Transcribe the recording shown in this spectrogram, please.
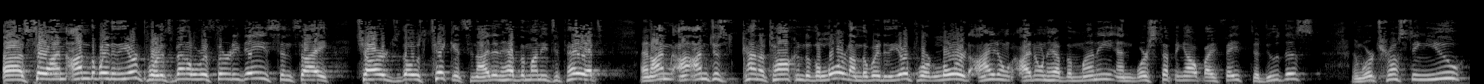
Uh, so I'm on the way to the airport. It's been over thirty days since I charged those tickets, and I didn't have the money to pay it. And I'm I'm just kind of talking to the Lord on the way to the airport. Lord, I don't I don't have the money, and we're stepping out by faith to do this, and we're trusting you.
